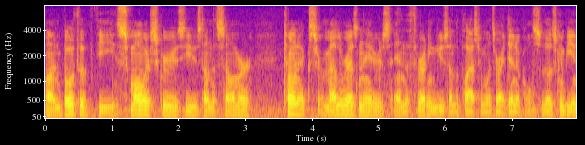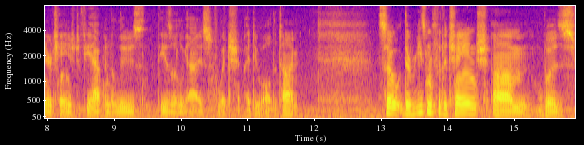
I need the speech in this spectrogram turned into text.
on both of the smaller screws used on the Selmer Tonex or metal resonators and the threading used on the plastic ones are identical. So those can be interchanged if you happen to lose these little guys, which I do all the time. So the reason for the change um, was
